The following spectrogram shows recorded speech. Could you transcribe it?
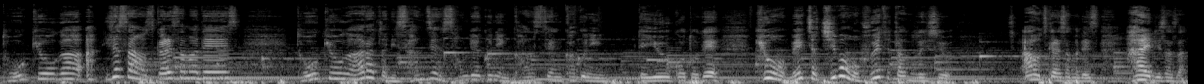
東京があ伊田さんお疲れ様です。東京が新たに3300人感染確認っていうことで今日めっちゃ千葉も増えてたのですよ。あお疲れ様です。はいリサさん。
